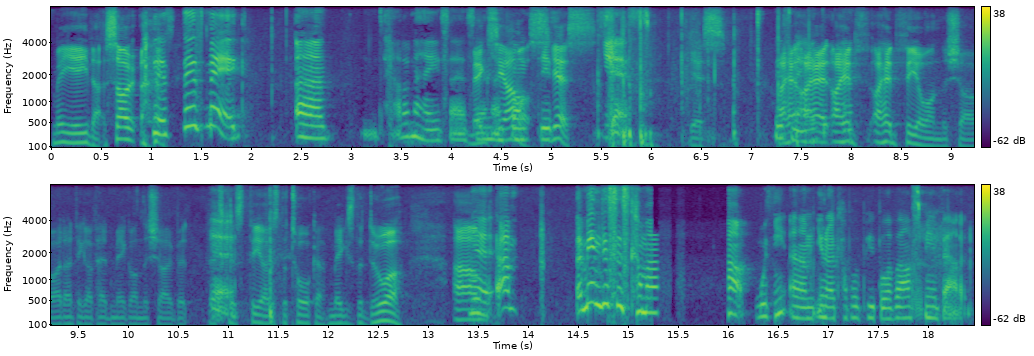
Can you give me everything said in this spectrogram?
me either. So there's there's Meg. Uh, I don't know how you say it. Mexianos. Yes. Yes. Yes. I had, I had, I had I had Theo on the show. I don't think I've had Meg on the show, but that's because yeah. Theo's the talker, Meg's the doer. Um, yeah, um, I mean, this has come up, up with me. Um, you know, a couple of people have asked me about it,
